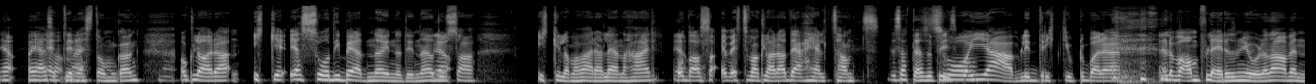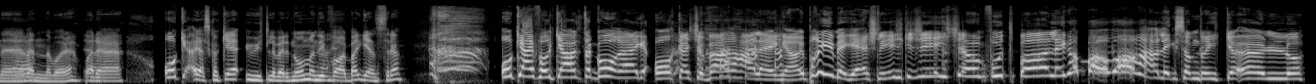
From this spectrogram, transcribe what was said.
Ja, etter nei. neste omgang? Nei. Og Klara, Jeg så de bedende øynene dine, og Ja. du sa ikke la meg være alene her. Ja. Og da sa Vet du hva, Klara, det er helt sant. Det satte jeg så pris på. Så jævlig drittgjort å bare Eller hva var om flere som gjorde det, da. Venne, Ja. Vennene våre. Bare Ok, jeg skal ikke utlevere noen, men de var bergensere. Ok, folkens, da går jeg. Orker ikke være her lenger. Jeg bryr meg egentlig ikke, ikke, ikke om fotball. Jeg kan bare være her, liksom. Drikke øl og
